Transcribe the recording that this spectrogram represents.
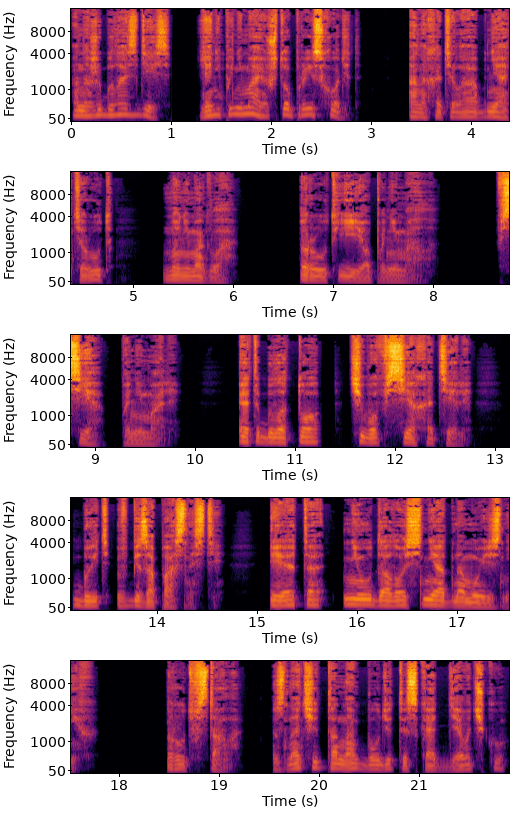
Она же была здесь. Я не понимаю, что происходит». Она хотела обнять Рут, но не могла. Рут ее понимала. Все понимали. Это было то, чего все хотели — быть в безопасности. И это не удалось ни одному из них. Рут встала. Значит, она будет искать девочку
